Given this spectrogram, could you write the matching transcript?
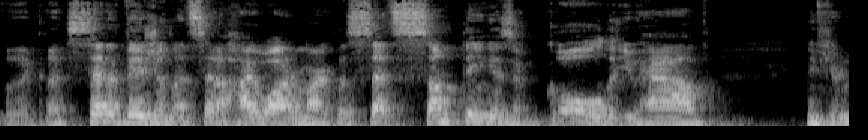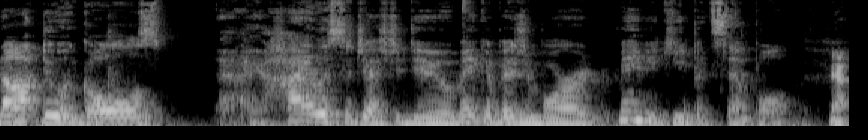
Like let's set a vision, let's set a high watermark, let's set something as a goal that you have. If you're not doing goals, I highly suggest you do make a vision board. Maybe keep it simple. Yeah.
